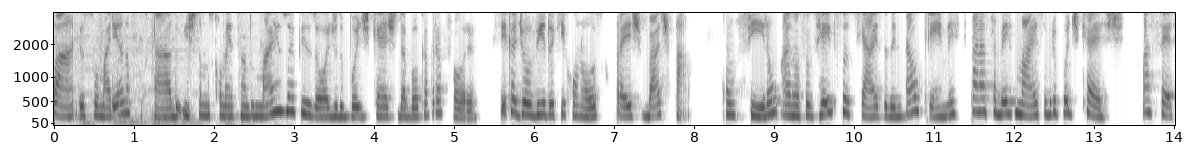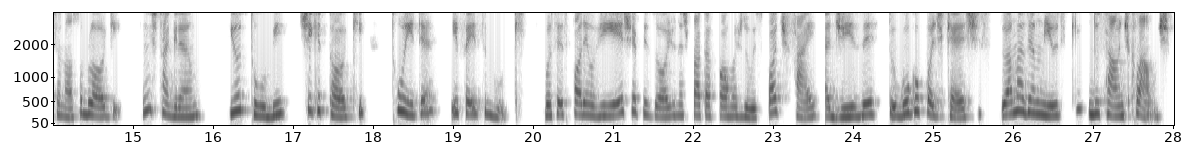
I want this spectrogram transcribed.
Olá, eu sou Mariana Furtado e estamos começando mais um episódio do podcast da Boca para Fora. Fica de ouvido aqui conosco para este bate-papo. Confiram as nossas redes sociais da Dental Cremer para saber mais sobre o podcast. Acesse o nosso blog, Instagram, YouTube, TikTok, Twitter e Facebook. Vocês podem ouvir este episódio nas plataformas do Spotify, da Deezer, do Google Podcasts, do Amazon Music e do SoundCloud.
